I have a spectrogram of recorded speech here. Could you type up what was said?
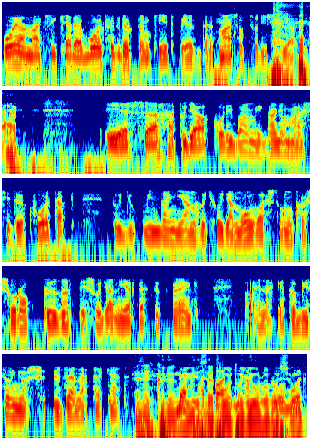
Olyan nagy sikere volt, hogy rögtön két példa, másodszor is kiadták. és eh, hát ugye akkoriban még nagyon más idők voltak, tudjuk mindannyian, hogy hogyan olvastunk a sorok között, és hogyan értettük meg ezeket a bizonyos üzeneteket. Ez egy külön De művészet hát volt, hogy jól olvasunk. Volt,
